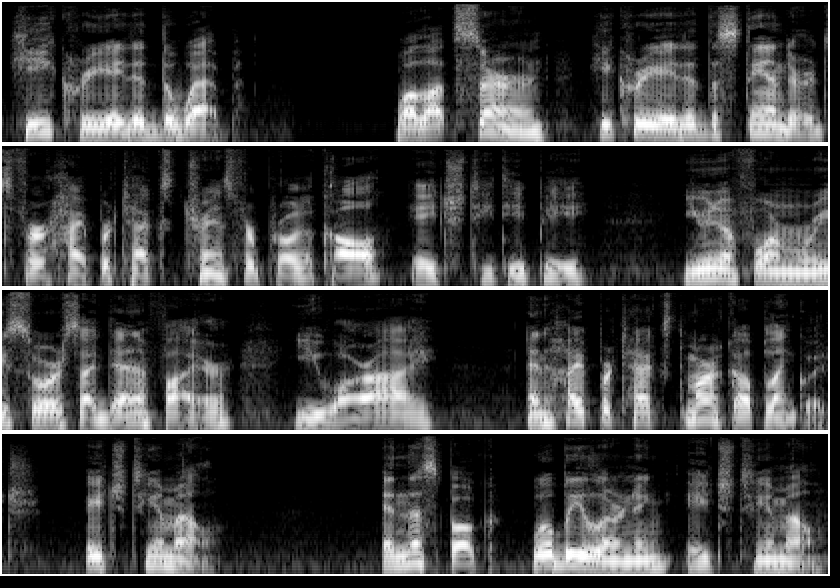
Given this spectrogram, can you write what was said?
He created the web. While at CERN, he created the standards for Hypertext Transfer Protocol, HTTP, Uniform Resource Identifier, URI, and Hypertext Markup Language, HTML. In this book, we'll be learning HTML.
